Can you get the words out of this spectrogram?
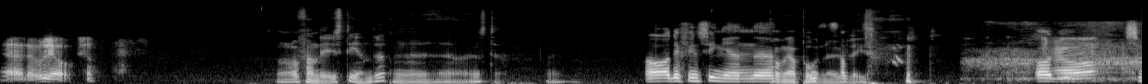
Ja, det vill jag också. Ja, fan det är ju stendött nu. Ja, just det. Ja, det finns ingen... eh, Kommer jag på nu liksom. Ja, det, Ja, så,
